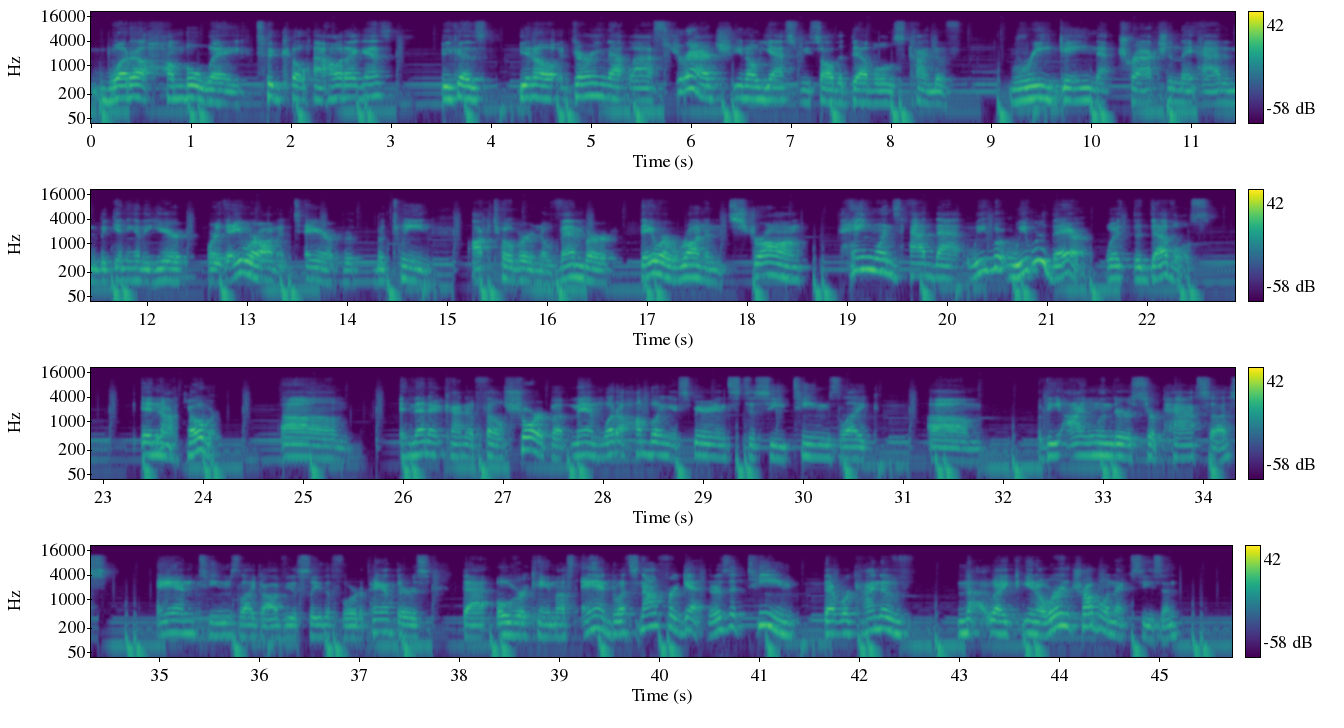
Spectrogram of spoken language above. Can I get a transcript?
what a humble way to go out, I guess, because you know during that last stretch, you know, yes, we saw the Devils kind of regain that traction they had in the beginning of the year where they were on a tear between October and November. They were running strong. Penguins had that. We were we were there with the Devils in yeah. October. Um and then it kind of fell short, but man, what a humbling experience to see teams like um the Islanders surpass us and teams like obviously the Florida Panthers that overcame us. And let's not forget, there's a team that we're kind of not like, you know, we're in trouble next season.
